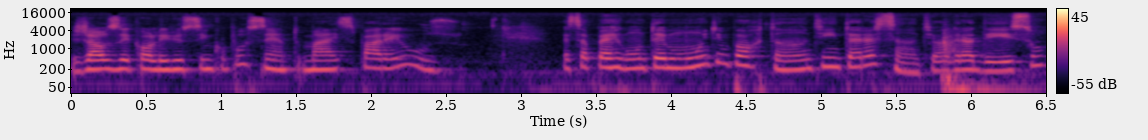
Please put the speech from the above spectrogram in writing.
Já usei colírio 5%, mas parei o uso. Essa pergunta é muito importante e interessante. Eu agradeço.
